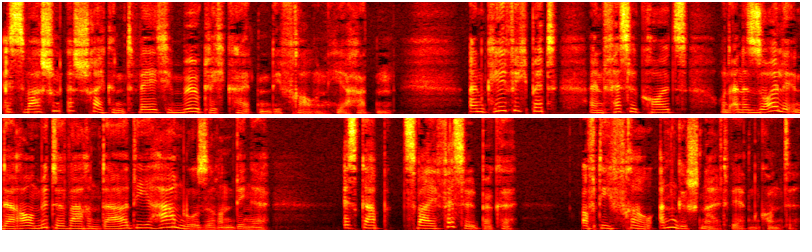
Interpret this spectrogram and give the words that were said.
Es war schon erschreckend, welche Möglichkeiten die Frauen hier hatten. Ein Käfigbett, ein Fesselkreuz und eine Säule in der Raummitte waren da die harmloseren Dinge. Es gab zwei Fesselböcke, auf die Frau angeschnallt werden konnte.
